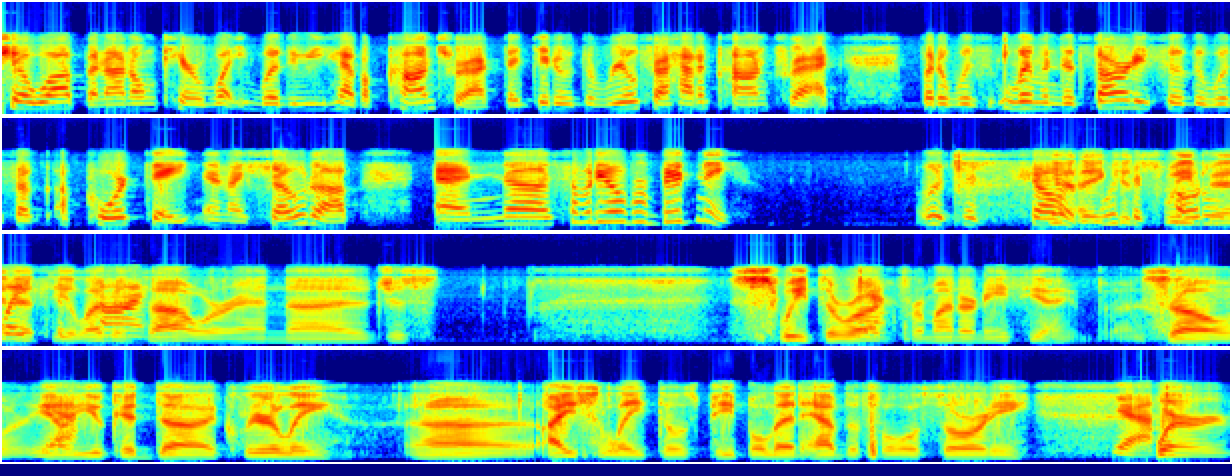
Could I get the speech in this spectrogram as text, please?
show up, and I don't care what whether you have a contract. I did it with the realtor. I had a contract, but it was limited authority, so there was a, a court date, and I showed up, and uh, somebody overbid me. So yeah, they it was could a sweep in at the eleventh hour and uh, just sweep the rug Yeah. from underneath you. So you know Yeah. you could uh, clearly uh, isolate those people that have the full authority, Yeah. where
